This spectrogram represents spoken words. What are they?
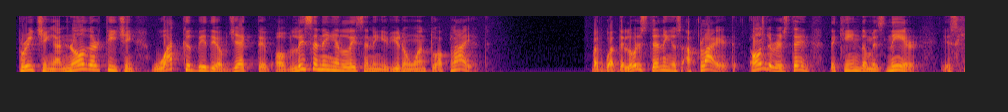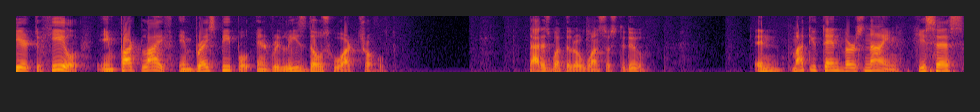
preaching, another teaching? What could be the objective of listening and listening if you don't want to apply it? But what the Lord is telling us, apply it. Understand the kingdom is near, is here to heal, impart life, embrace people, and release those who are troubled. That is what the Lord wants us to do. In Matthew 10, verse 9, he says,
